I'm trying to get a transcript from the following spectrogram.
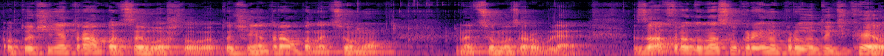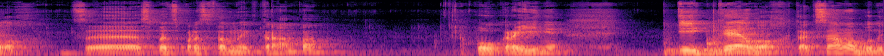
Оточення Трампа це влаштовує. Оточення Трампа на цьому, на цьому заробляє. Завтра до нас в Україну прилетить Келох. Це спецпредставник Трампа по Україні. І Келох так само буде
